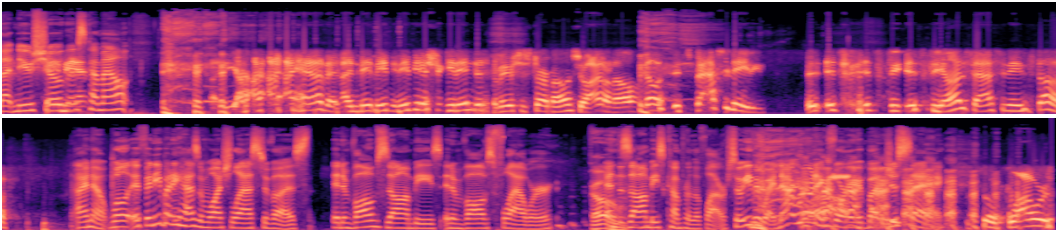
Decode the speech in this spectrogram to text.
That new show Hey, that's come out. I, I, I haven't. I maybe maybe I should get into it. Maybe I should start my own show. I don't know. No, it's, it's fascinating. It, it's it's the, it's beyond fascinating stuff. I know. Well, if anybody hasn't watched Last of Us, it involves zombies, it involves flour, Oh. and the oh. zombies come from the flour. So either way, not ruining for you, but just saying. So flowers,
